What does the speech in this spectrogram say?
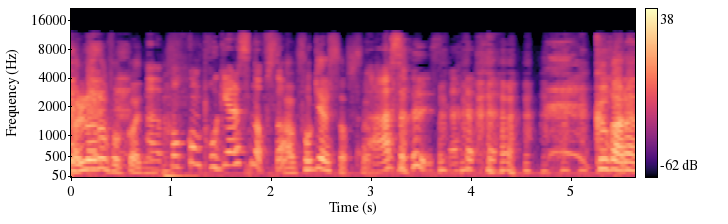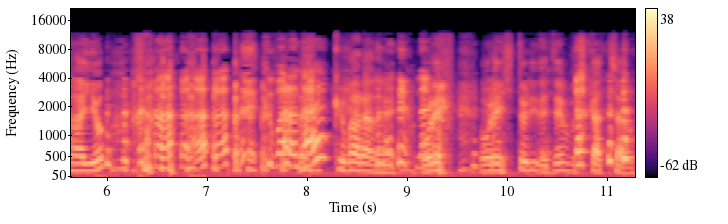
결론은 복권이야. 아, 복권 포기할 순 없어? 아, 포기할 수 없어. 아, そうですか。 그 바라나요? 配らないくばらない。俺、俺一人で全部使っちゃう。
